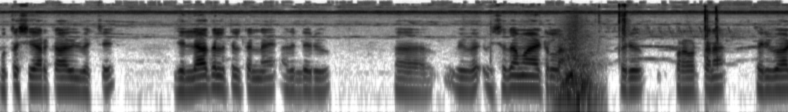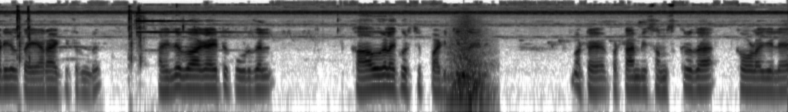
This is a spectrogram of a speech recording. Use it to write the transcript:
മുത്തശ്ശിയാർക്കാവിൽ വെച്ച് ജില്ലാതലത്തിൽ തന്നെ അതിന്റെ ഒരു വിശദമായിട്ടുള്ള ഒരു പ്രവർത്തന പരിപാടികൾ തയ്യാറാക്കിയിട്ടുണ്ട്. അതിന്റെ ഭാഗമായിട്ട് കൂടുതൽ കാവുകളെക്കുറിച്ച് പഠിക്കുന്നതിന് മറ്റേ പട്ടാമ്പി സംസ്കൃത കോളേജിലെ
